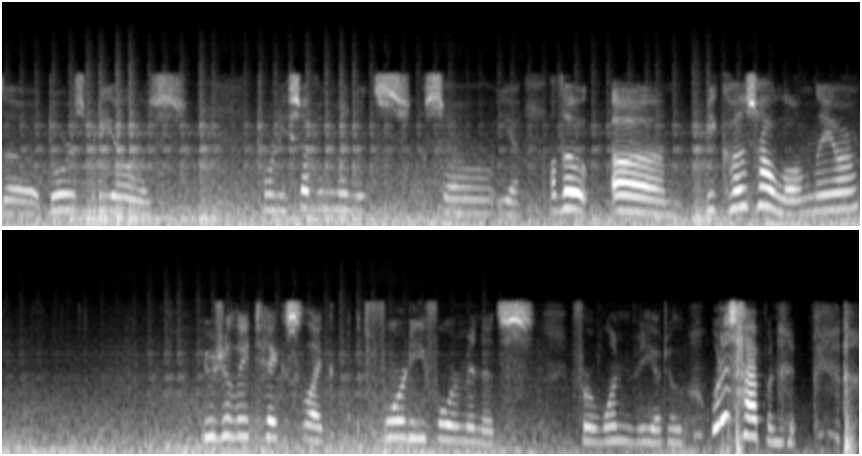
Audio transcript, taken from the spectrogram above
the doors video was 27 minutes. So yeah, although um, because how long they are, usually takes like 44 minutes for one video to. What is happening?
